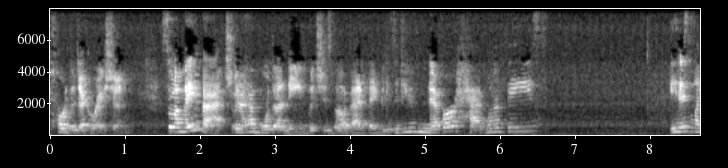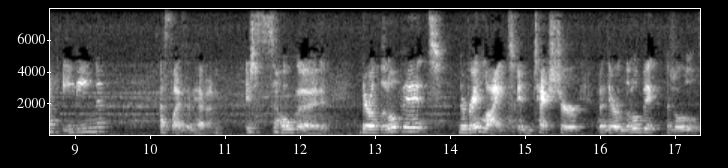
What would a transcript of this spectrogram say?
part of the decoration. So I made a batch, and I have more than I need, which is not a bad thing, because if you've never had one of these, it is like eating a slice of heaven. It's so good. They're a little bit, they're very light in texture, but they're a little bit, there's a little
